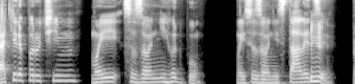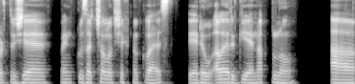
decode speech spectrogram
Já ti doporučím moji sezónní hudbu, moji sezónní stálici, Mhm. protože venku začalo všechno kvést, jedou alergie naplno a,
